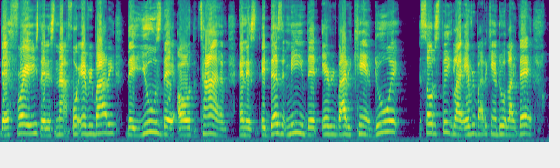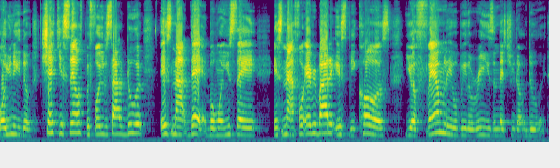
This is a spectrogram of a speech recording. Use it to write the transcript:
that phrase that it's not for everybody they use that all the time. And it's it doesn't mean that everybody can't do it so to speak. Like everybody can't do it like that. Or you need to check yourself before you decide to do it. It's not that. But when you say it's not for everybody. It's because your family will be the reason that you don't do it.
